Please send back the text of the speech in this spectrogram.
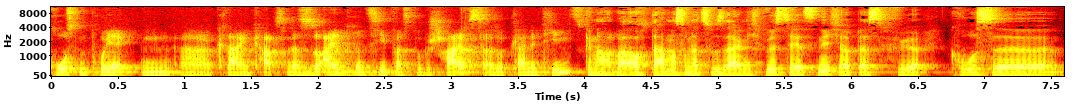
großen Projekten äh, klein kapseln. Das ist so ein Prinzip, was du beschreibst, also kleine Teams. Genau, aber auch da muss man dazu sagen, ich wüsste jetzt nicht, ob das für große,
